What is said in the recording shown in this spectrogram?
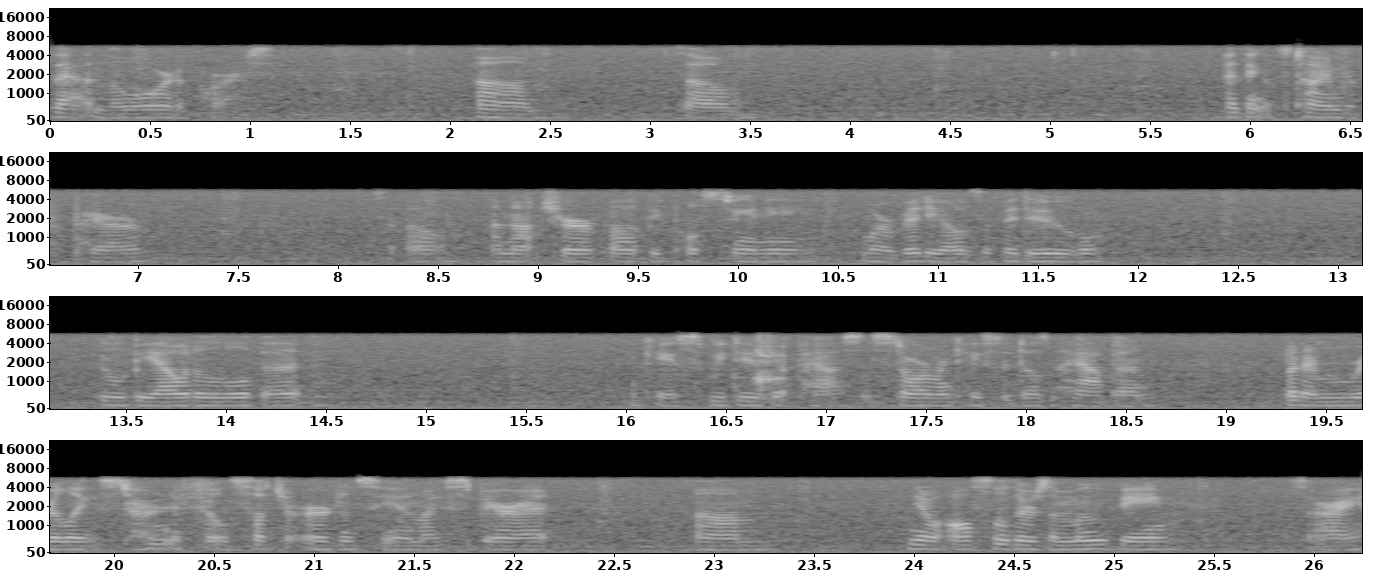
That and the Lord, of course. Um, so I think it's time to prepare. So I'm not sure if I'll be posting any more videos. If I do, it'll be out a little bit in case we do get past the storm, in case it doesn't happen. But I'm really starting to feel such an urgency in my spirit. Um, you know, also there's a movie, sorry,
